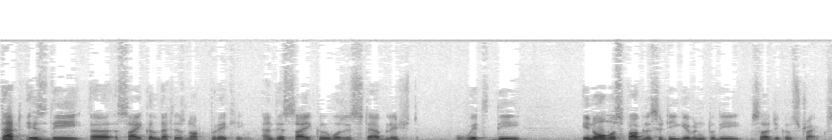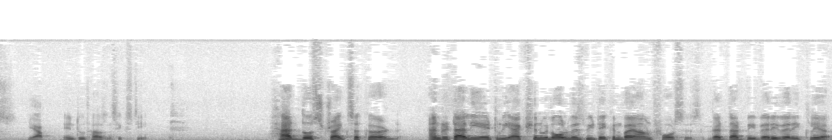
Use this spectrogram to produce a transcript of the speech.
That is the uh, cycle that is not breaking. And this cycle was established with the enormous publicity given to the surgical strikes yep. in 2016. Had those strikes occurred, and retaliatory action will always be taken by armed forces, let that be very, very clear,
